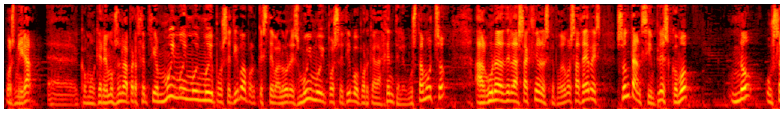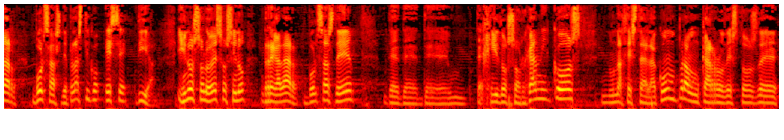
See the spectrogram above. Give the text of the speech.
Pues mira, eh, como queremos una percepción muy, muy, muy, muy positiva, porque este valor es muy, muy positivo porque a la gente le gusta mucho, algunas de las acciones que podemos hacer son tan simples como no usar bolsas de plástico ese día. Y no solo eso, sino regalar bolsas de, de, tejidos orgánicos, una cesta de la compra, un carro de estos de,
